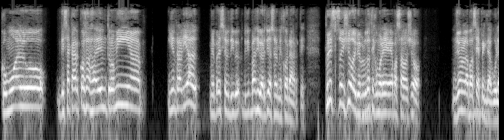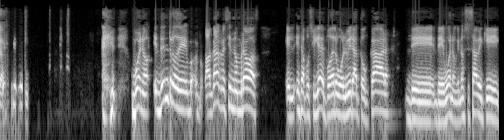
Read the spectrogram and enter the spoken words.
como algo de sacar cosas de adentro mía, y en realidad me parece más divertido hacer mejor arte. Pero eso soy yo, y me preguntaste cómo le había pasado yo. Yo no la pasé espectacular. bueno, dentro de, acá recién nombrabas esta posibilidad de poder volver a tocar, de, bueno, que no se sabe qué,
